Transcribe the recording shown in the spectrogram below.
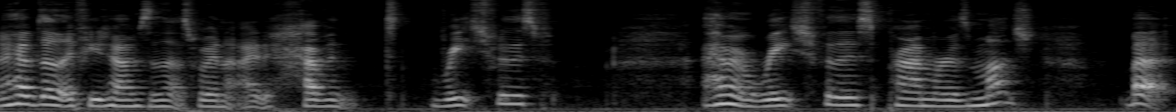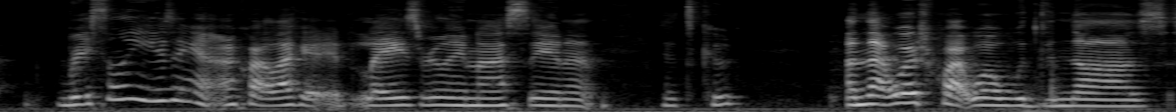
And I have done it a few times and that's when I haven't reached for this. I haven't reached for this primer as much, but recently using it, I quite like it. It lays really nicely and it it's good. And that worked quite well with the NARS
